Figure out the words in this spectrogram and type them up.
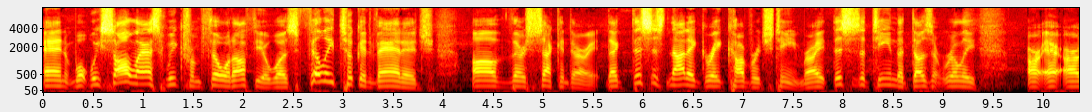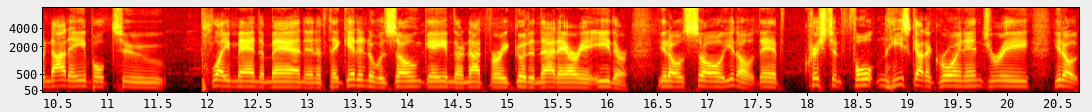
And what we saw last week from Philadelphia was Philly took advantage of their secondary. Like this is not a great coverage team, right? This is a team that doesn't really are are not able to play man to man, and if they get into a zone game, they're not very good in that area either. You know, so you know they have Kristian Fulton, he's got a groin injury. You know,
